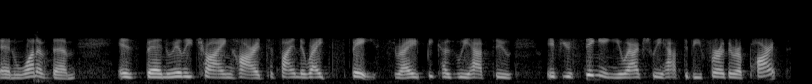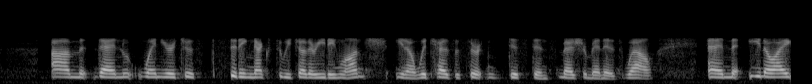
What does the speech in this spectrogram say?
and one of them has been really trying hard to find the right space, right? Because we have to, if you're singing, you actually have to be further apart um, than when you're just sitting next to each other eating lunch, you know, which has a certain distance measurement as well. And you know, I,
